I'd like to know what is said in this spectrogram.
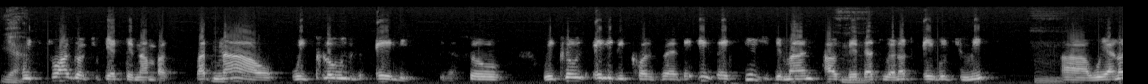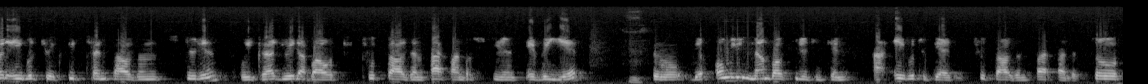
yeah. we struggled to get the numbers. But now we close early. You know, so we close early because uh, there is a huge demand out there that we are not able to meet. Uh, we are not able to exceed 10,000 students. We graduate about 2,500 students every year. So the only number of students who can are able to get is 2,500. So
